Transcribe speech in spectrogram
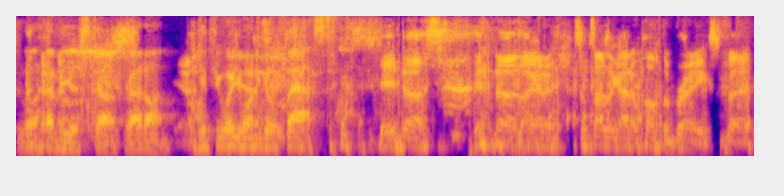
a little heavier stuff, right on. Yeah. Get you where you yeah. want to go fast. it does. It does. I gotta. Sometimes I gotta pump the brakes, but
